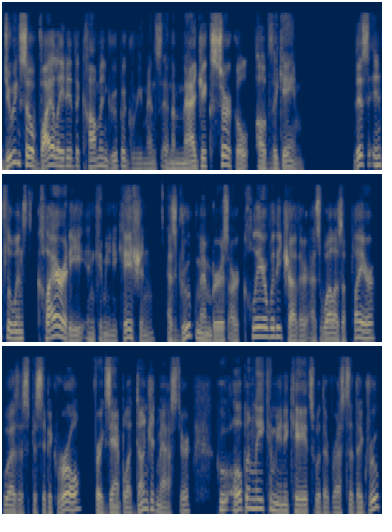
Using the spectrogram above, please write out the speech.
Doing so violated the common group agreements and the magic circle of the game. This influenced clarity in communication as group members are clear with each other as well as a player who has a specific role, for example, a dungeon master, who openly communicates with the rest of the group,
